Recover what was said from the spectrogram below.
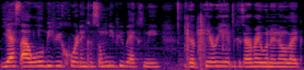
Yes, I will be recording because so many people ask me the period because everybody want to know like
